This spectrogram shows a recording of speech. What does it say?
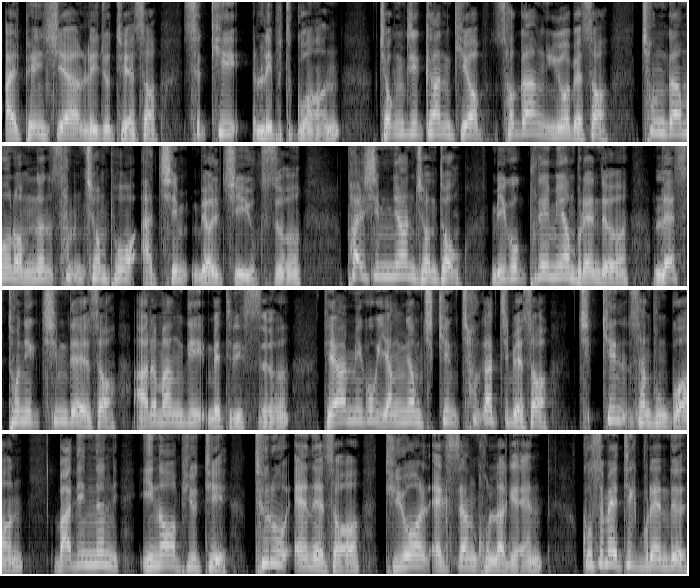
알펜시아 리조트에서 스키 리프트권, 정직한 기업 서강유업에서 첨가물 없는 삼천포 아침 멸치 육수, 80년 전통 미국 프리미엄 브랜드 레스토닉 침대에서 아르망디 매트리스, 대한민국 양념치킨 처갓집에서 치킨 상품권, 맛있는 inner beauty 트루엔에서 dual 액상 콜라겐, cosmetic 브랜드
